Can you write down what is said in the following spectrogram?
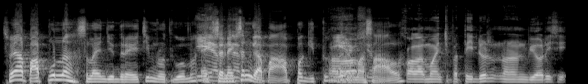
sebenarnya apa pun lah selain genre ecchi menurut gue mah Iya, action action nggak apa-apa gitu nggak Iya, iya. masalah. Kalau mau cepet tidur nonton Biori sih.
